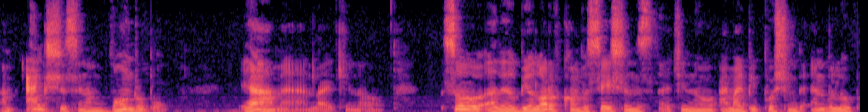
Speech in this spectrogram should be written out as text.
I'm anxious and I'm vulnerable. Yeah, man. Like you know, so uh, there'll be a lot of conversations that you know I might be pushing the envelope,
